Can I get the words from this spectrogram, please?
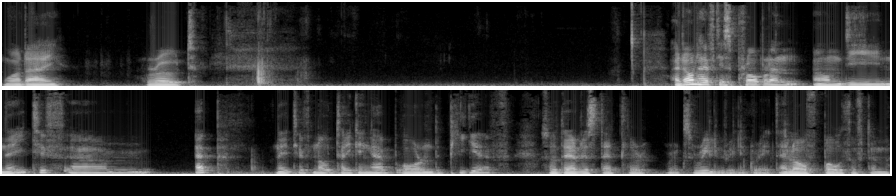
what I wrote. I don't have this problem on the native um, app, native note-taking app or on the PDF. So there the Staedtler works really, really great. I love both of them,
